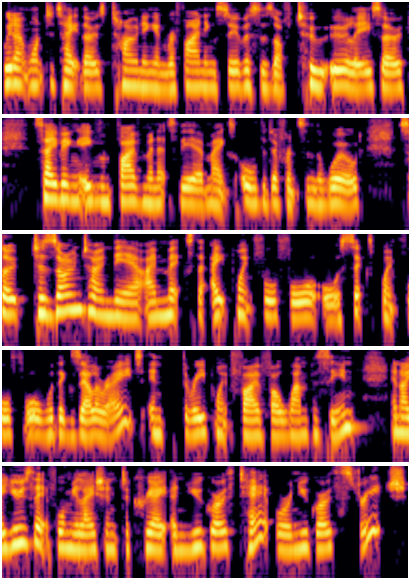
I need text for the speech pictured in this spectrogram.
we don't want to take those toning and refining services off too early. So saving even five minutes there makes all the difference in the world. So to zone tone there, I mix the 8.44 or 6.44 with Accelerate and 3.5 1%. And I use that formulation to create a new growth tap or a new growth stretch.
